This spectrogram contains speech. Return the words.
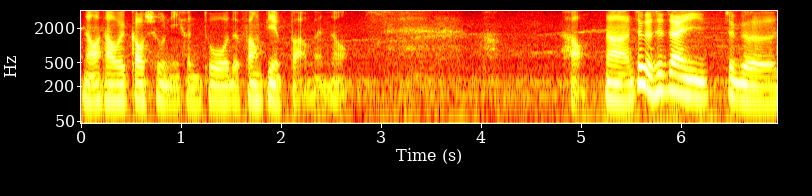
然后他会告诉你很多的方便法门哦。”好，那这个是在这个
